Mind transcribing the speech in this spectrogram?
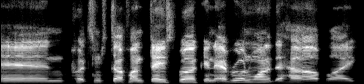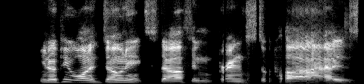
and put some stuff on Facebook, and everyone wanted to help. Like, you know, people want to donate stuff and bring supplies,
